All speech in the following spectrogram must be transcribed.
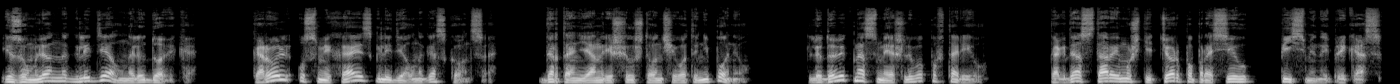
изумленно глядел на Людовика. Король, усмехаясь, глядел на Гасконца. Д'Артаньян решил, что он чего-то не понял. Людовик насмешливо повторил. Тогда старый мушкетер попросил письменный приказ.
